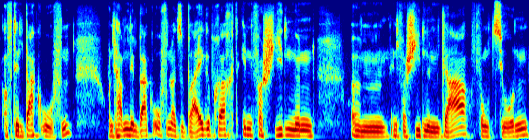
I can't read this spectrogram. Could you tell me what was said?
auf den Backofen und haben dem Backofen also beigebracht, in verschiedenen, ähm, in verschiedenen Garfunktionen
